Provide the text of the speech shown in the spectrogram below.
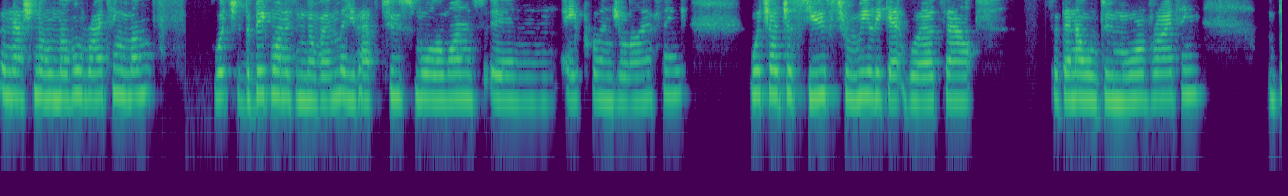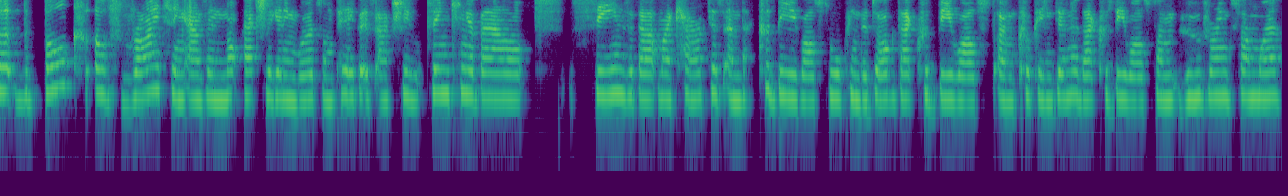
the National Novel Writing Month, which the big one is in November. You have two smaller ones in April and July, I think, which I just use to really get words out. So then I will do more of writing but the bulk of writing as in not actually getting words on paper is actually thinking about scenes about my characters and that could be whilst walking the dog that could be whilst i'm cooking dinner that could be whilst i'm hoovering somewhere.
